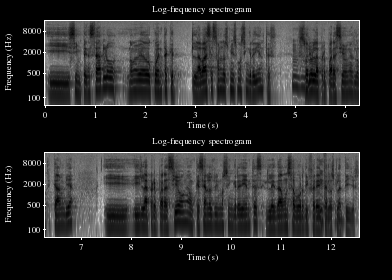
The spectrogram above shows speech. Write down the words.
y sin pensarlo no me había dado cuenta que la base son los mismos ingredientes. Solo la preparación es lo que cambia. Y, la preparación, aunque sean los mismos ingredientes, le da un sabor diferente a los platillos.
